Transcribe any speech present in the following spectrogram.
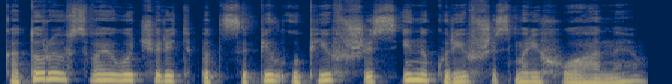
которую, в свою очередь, подцепил, упившись и накурившись марихуаны.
